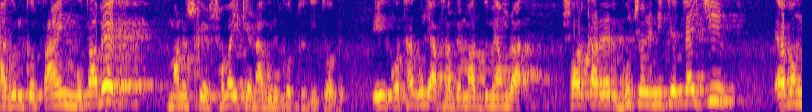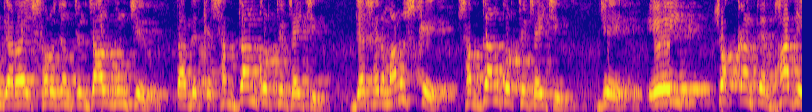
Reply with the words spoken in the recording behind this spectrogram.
নাগরিকত্ব আইন মোতাবেক মানুষকে সবাইকে নাগরিকত্ব দিতে হবে। এই কথাগুলি আপনাদের মাধ্যমে আমরা সরকারের গুছরে নিতে চাইছি এবং যারা এই ষড়যন্ত্রের জাল বুনছে, তাদেরকে সাবধান করতে চাইছি। দেশের মানুষকে সাবধান করতে চাইছি যে এই চক্রান্তের ভাদে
